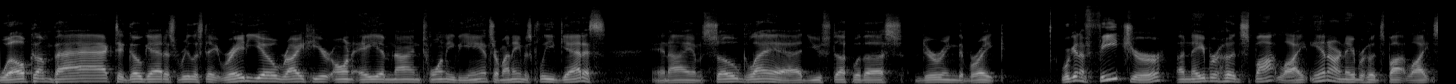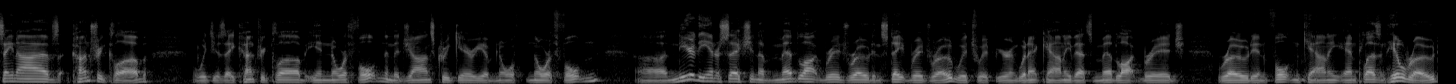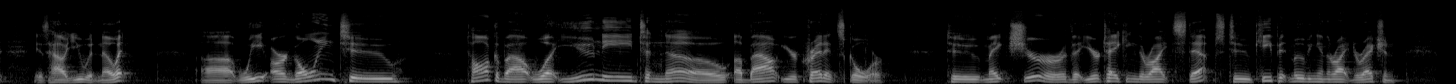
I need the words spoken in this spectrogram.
Welcome back to Go Gaddis Real Estate Radio right here on AM 920 The Answer. My name is Cleve Gaddis, and I am so glad you stuck with us during the break. We're going to feature a neighborhood spotlight in our neighborhood spotlight, St. Ives Country Club, which is a country club in North Fulton, in the Johns Creek area of North, North Fulton, uh, near the intersection of Medlock Bridge Road and State Bridge Road, which, if you're in Gwinnett County, that's Medlock Bridge Road in Fulton County, and Pleasant Hill Road is how you would know it. Uh, we are going to talk about what you need to know about your credit score to make sure that you're taking the right steps to keep it moving in the right direction.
